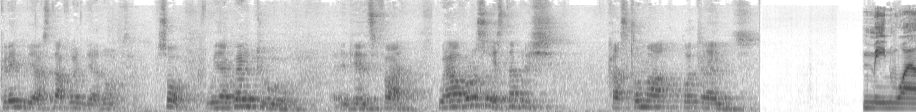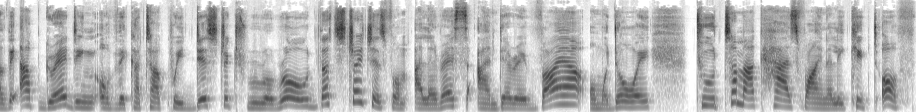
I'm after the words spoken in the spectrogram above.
claim they are staff when they are not. So we are going to intensify. We have also established customer hotlines. Meanwhile, the upgrading of the Katakwi District Rural Road that stretches from Alares and Dere via Omodoy to Tamak has finally kicked off.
